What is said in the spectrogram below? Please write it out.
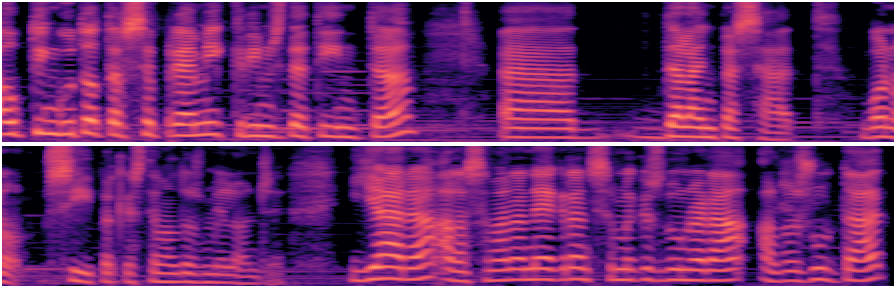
ha obtingut el tercer premi Crims de tinta eh, de l'any passat. bueno, sí, perquè estem al 2011. I ara, a la Setmana Negra, em sembla que es donarà el resultat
